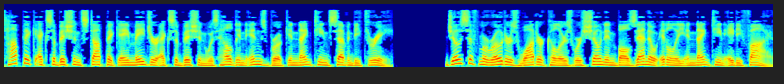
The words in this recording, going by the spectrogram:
Topic exhibitions Topic A major exhibition was held in Innsbruck in 1973. Joseph Moroder's watercolors were shown in Bolzano, Italy in 1985.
